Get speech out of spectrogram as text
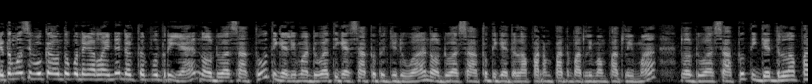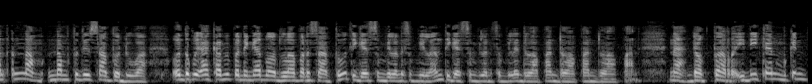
Kita masih buka untuk pendengar lainnya Dokter Putri ya 021 352 3172 021 3844545 021 386 6712 Untuk WA kami pendengar 081 399 399 888. Nah, dokter, ini kan mungkin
